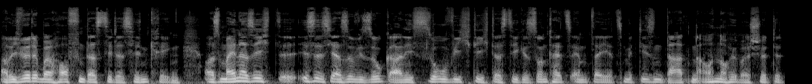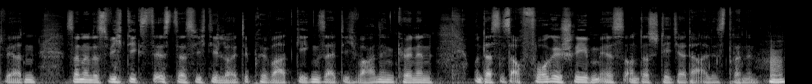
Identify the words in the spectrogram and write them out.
Aber ich würde mal hoffen, dass die das hinkriegen. Aus meiner Sicht äh, ist es ja sowieso gar nicht so wichtig, dass die Gesundheitsämter jetzt mit diesen Daten auch noch überschüttet werden, sondern das Wichtigste ist, dass sich die Leute privat gegenseitig warnen können und dass es auch vorgeschrieben ist. Und das steht ja da alles drinnen. Hm.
